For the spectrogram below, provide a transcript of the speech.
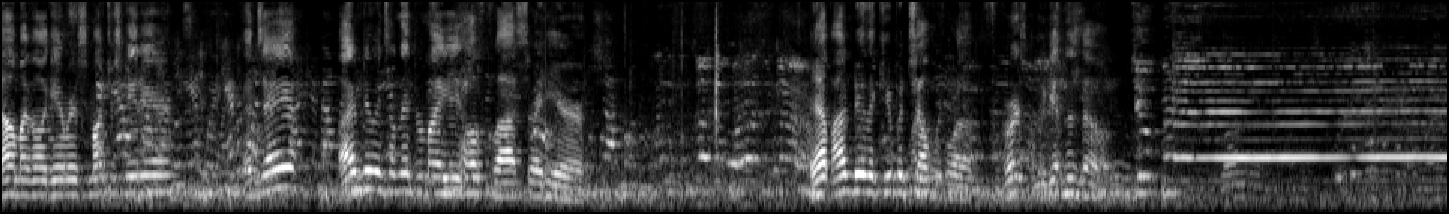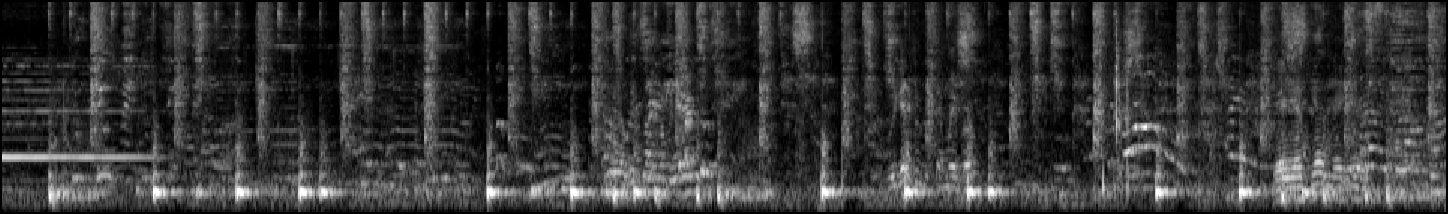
Hello, my fellow gamers. Macho Skater here. And today, I'm doing something for my health class right here. Yep, I'm doing the Cupid Shuffle for them. First, I'm gonna get in the zone. We gotta go the same way, bro. There you go, right here.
